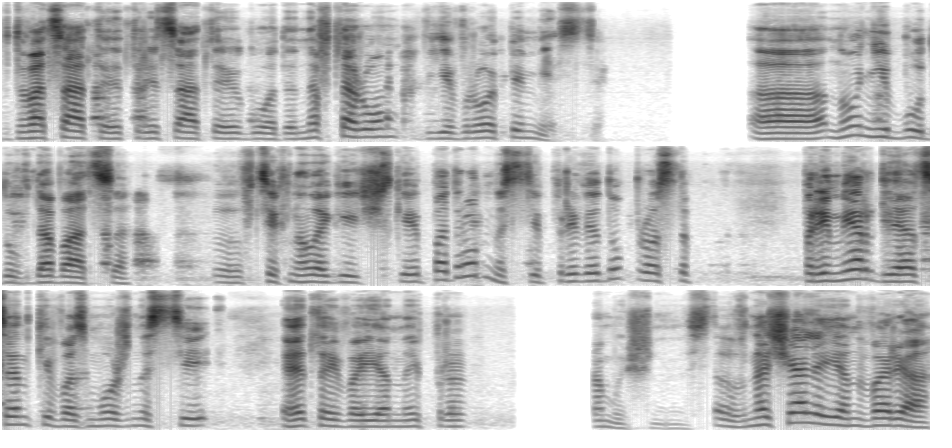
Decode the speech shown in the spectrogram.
в 20-е, 30-е годы на втором в Европе месте. А, но не буду вдаваться э, в технологические подробности, приведу просто пример для оценки возможностей этой военной промышленности. В начале января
